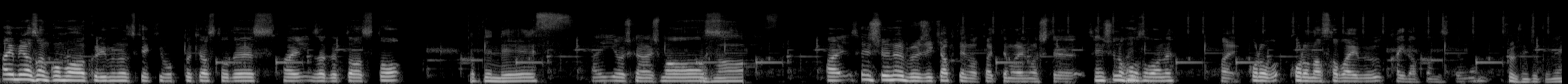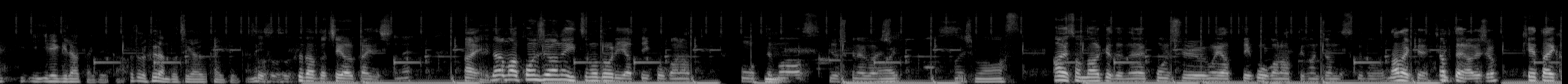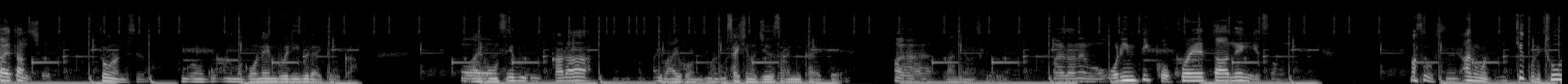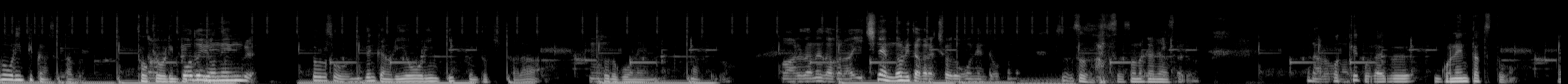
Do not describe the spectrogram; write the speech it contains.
はい、皆さんこんばんは。クリームのつけきポッドキャストです。はい、ザ・グッドアースト。キャプテンです。はい、よろしくお願いします。はい、先週ね、無事キャプテンが帰ってまいりまして、先週の放送はね、はい、コロコロナサバイブ回だったんですけどね。そうですね、ちょっとね、イイレギュラー回というか、ちょっと普段と違う回というかね。そうそうそう、普段と違う回でしたね。はい、ええだからまあ今週はね、いつも通りやっていこうかなと思ってます。よろしくお願いします。はいお願いします。はい、そんなわけでね、今週もやっていこうかなって感じなんですけど、なんだっけ、キャプテンあれでしょ？携帯変えたんでしそうなんですよ。5, 5年ぶりぐらいというか、ょ iPhone7 から今 iPhone 最新の13に変えてはいはいはい。感じなんですけど、あれだね、もうオリンピックを超えた年月だもんね。まあそうですね。あの、結構ね、ちょうどオリンピックなんですよ、多分。東京オリンピック。ちょうど4年ぐらい。ちょうどそう、前回のリオオリンピックの時からうんちょうど5年なんですけど、あれだね、だから1年伸びたからちょうど5年ってことね。そそうそうそう、そんな感じなんですけど。なるほどまあ結構だいぶ5年経つと、わ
